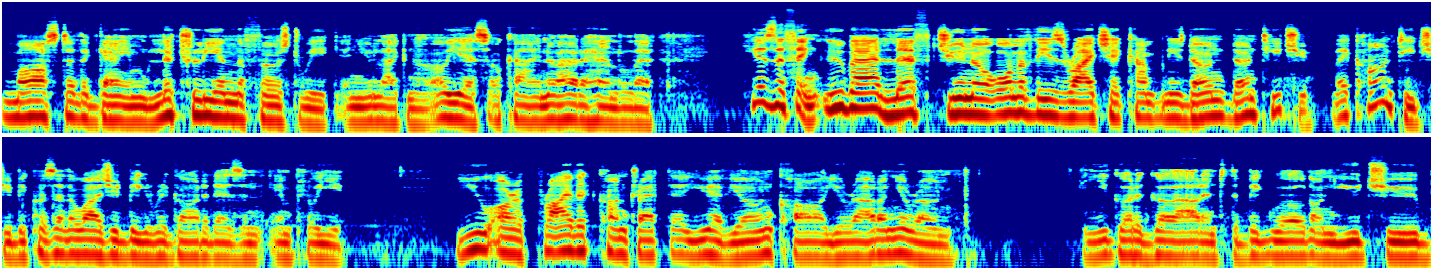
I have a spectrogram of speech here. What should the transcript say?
master the game literally in the first week, and you're like, no, oh yes, okay, I know how to handle that. Here's the thing: Uber, Lyft, Juno, all of these rideshare companies don't don't teach you. They can't teach you because otherwise you'd be regarded as an employee. You are a private contractor. You have your own car. You're out on your own, and you got to go out into the big world on YouTube,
